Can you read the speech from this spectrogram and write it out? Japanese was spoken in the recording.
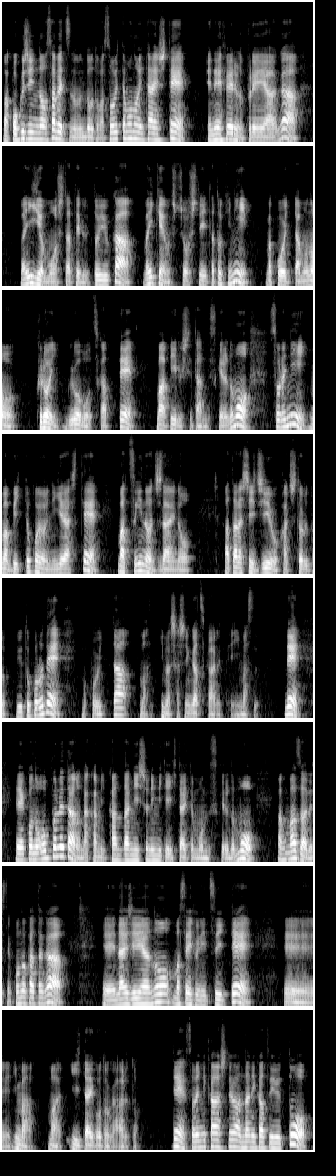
まあ、黒人の差別の運動とかそういったものに対して NFL のプレイヤーが、まあ、異議を申し立てるというか、まあ、意見を主張していた時に、まあ、こういったものを黒いグローブを使って、ま、アピールしてたんですけれどもそれに、ま、ビットコインを握らして、ま、次の時代の新しい自由を勝ち取るというところでまこういった、ま、今写真が使われています。で、えこのオープンレターの中身簡単に一緒に見ていきたいと思うんですけれどもままずはですねこの方がえ、ナイジェリアの、ま、政府について、えー、今、まあ、言いたいことがあると。でそれに関しては何かというと、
